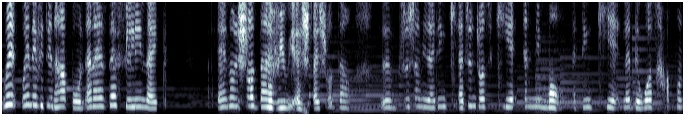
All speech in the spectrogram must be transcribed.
when when everything happened and I started feeling like I know shut down everywhere. I shut down um, social media. I didn't. I didn't just care anymore. I didn't care. Let the worst happen.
